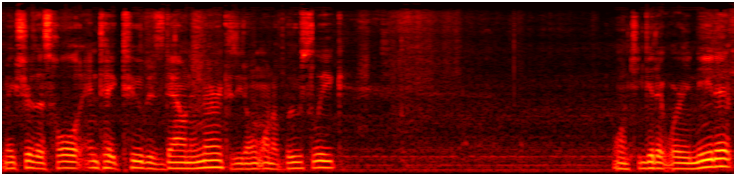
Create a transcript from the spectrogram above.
Make sure this whole intake tube is down in there because you don't want a boost leak. Once you get it where you need it,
